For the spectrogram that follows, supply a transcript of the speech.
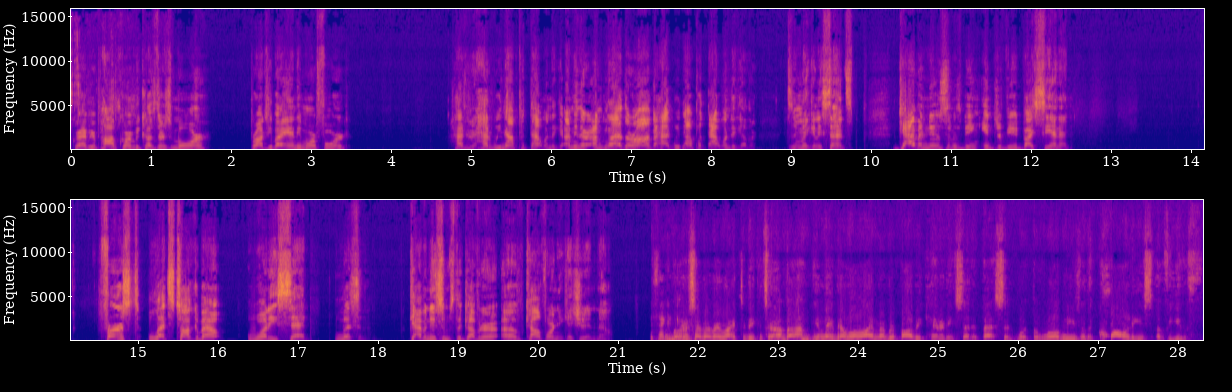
Grab your popcorn because there's more? Brought to you by Andy Mohr Ford? How did how did we not put that one together? I mean, I'm glad they're on, but how did we not put that one together? It Doesn't make any sense. Gavin Newsom is being interviewed by CNN. First, let's talk about what he said. Listen, Gavin Newsom's the governor of California, in case you didn't know. Voters have every right to be concerned, but I'm, you know, maybe I'm a little. I remember Bobby Kennedy said it best: that what the world needs are the qualities of youth,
